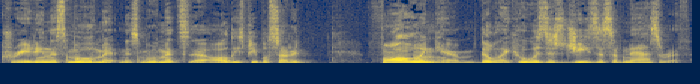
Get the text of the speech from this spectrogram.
creating this movement and this movement, uh, all these people started following him. They were like, who is this Jesus of Nazareth?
